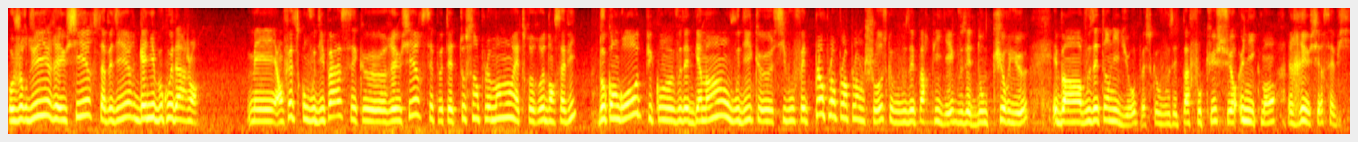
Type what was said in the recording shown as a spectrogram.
Aujourd'hui, réussir, ça veut dire gagner beaucoup d'argent. Mais en fait, ce qu'on vous dit pas, c'est que réussir, c'est peut-être tout simplement être heureux dans sa vie, donc en gros, depuis que vous êtes gamin, on vous dit que si vous faites plein plein plein plein de choses, que vous vous éparpillez, que vous êtes donc curieux, eh ben vous êtes un idiot parce que vous n'êtes pas focus sur uniquement réussir sa vie.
